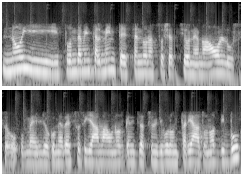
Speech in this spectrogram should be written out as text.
Noi fondamentalmente, essendo un'associazione, una ONLUS, o meglio come adesso si chiama un'organizzazione di volontariato, un ODV,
